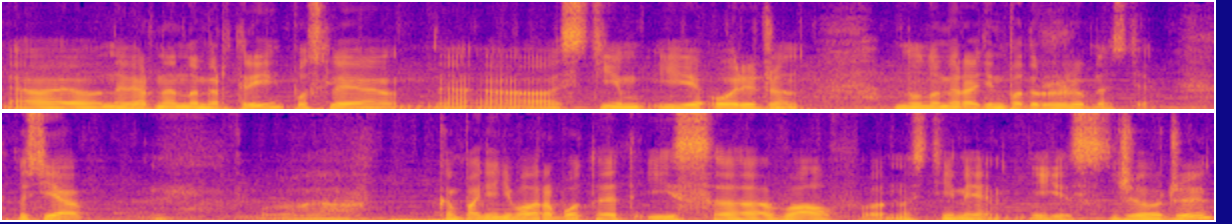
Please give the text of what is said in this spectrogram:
э, наверное, номер три после э, Steam и Origin, но номер один по дружелюбности. То есть я... Компания Nival работает и с Valve на Steam, и с GOG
